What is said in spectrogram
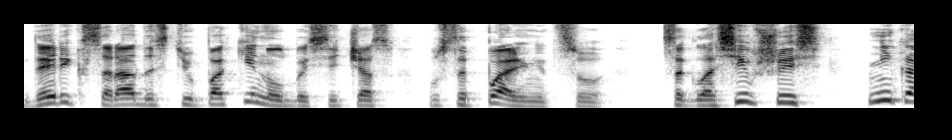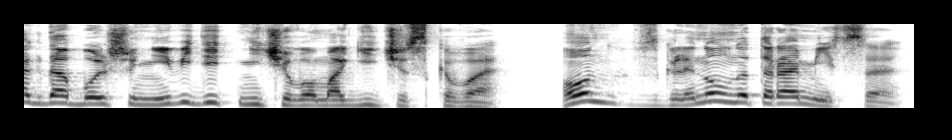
Дерек с радостью покинул бы сейчас усыпальницу, согласившись никогда больше не видеть ничего магического. Он взглянул на Тарамиса.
